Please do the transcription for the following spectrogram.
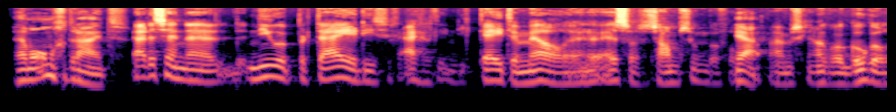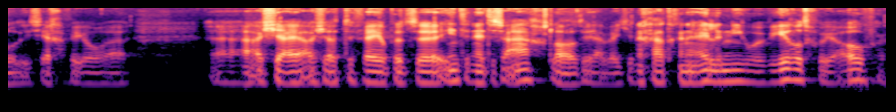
helemaal omgedraaid. Ja, dat zijn nieuwe partijen die zich eigenlijk in die keten melden. Zoals Samsung bijvoorbeeld, Ja. maar misschien ook wel Google. Die zeggen van, joh, eh, als, jij, als jouw tv op het eh, internet is aangesloten... Ja, weet je, dan gaat er een hele nieuwe wereld voor je over.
